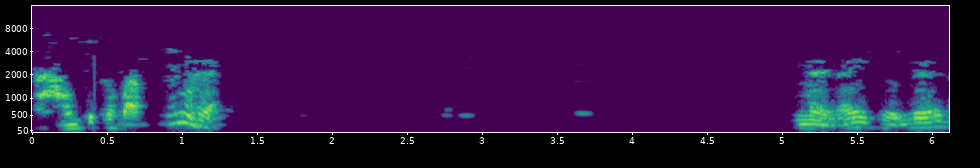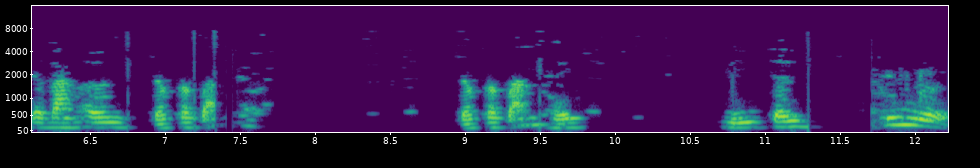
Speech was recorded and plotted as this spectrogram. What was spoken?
Tạo cho các bạn yếu hèn. Ngày nay thượng đế đã ban ơn cho các bạn rồi. Cho các bạn thấy đi tới thứ người.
